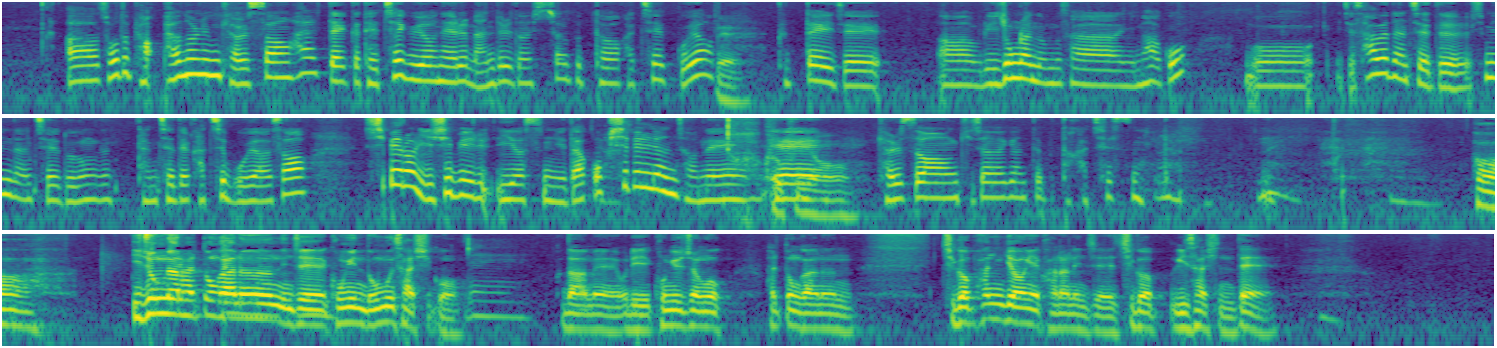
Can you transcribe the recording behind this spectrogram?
아, 저도 바- 반올림 결성할 때, 그 대책위원회를 만들던 시절부터 같이 했고요. 네. 그때 이제, 아, 우리 이종란 노무사님하고, 뭐, 이제 사회단체들, 시민단체, 노동단체들 같이 모여서 11월 20일이었습니다. 꼭 11년 전에. 아. 예, 결성 기자회견 때부터 같이 했습니다. 어, 이종란 활동가는 이제 공인 노무사시고 네. 그 다음에 우리 공유정옥 활동가는 직업 환경에 관한 이제 직업 의사신데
